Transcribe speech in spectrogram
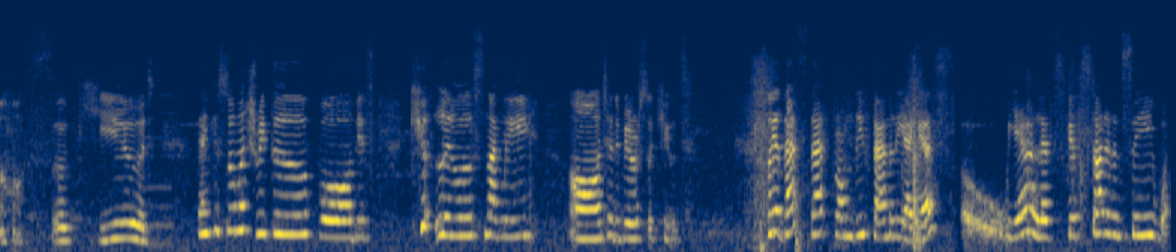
Oh, so cute. Thank you so much, Ritu, for this cute little snuggly oh, teddy bear. So cute. So yeah, that's that from the family, I guess. Oh yeah, let's get started and see what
